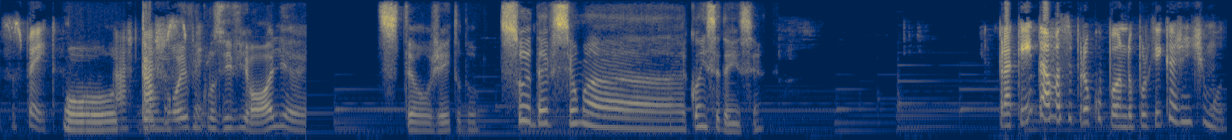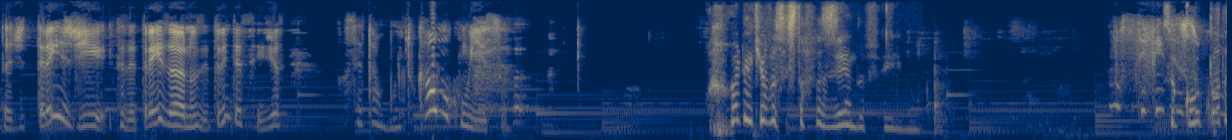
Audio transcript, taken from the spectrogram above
Suspeita. O Acho- teu acho noivo, suspeito. inclusive, olha esse teu jeito do. Isso deve ser uma coincidência. Pra quem tava se preocupando por que, que a gente muda de 3 dias, quer dizer, 3 anos e 36 dias, você tá muito calmo com isso. Olha o que você está fazendo, filho. Você fez Isso isso com toda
